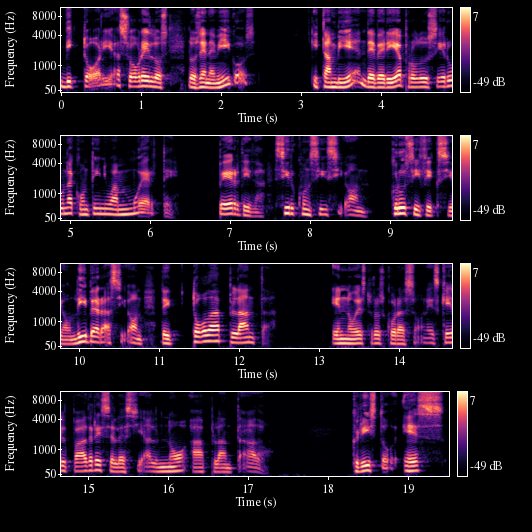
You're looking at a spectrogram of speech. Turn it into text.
victoria sobre los, los enemigos y también debería producir una continua muerte, pérdida, circuncisión, crucifixión, liberación de toda planta en nuestros corazones que el Padre Celestial no ha plantado. Cristo es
